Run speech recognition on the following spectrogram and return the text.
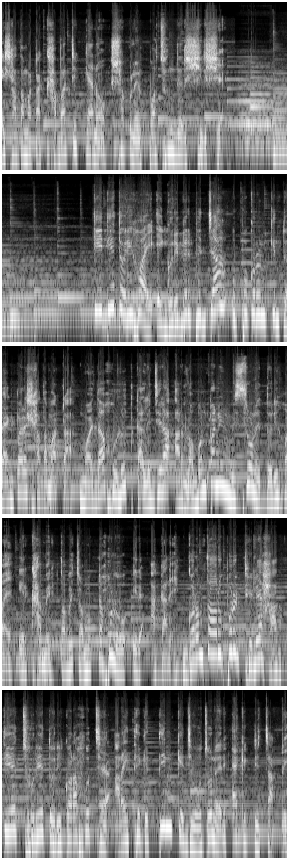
এই সাদামাটা খাবারটি কেন সকলের পছন্দের শীর্ষে। কি দিয়ে তৈরি হয় এই গরিবের পিৎজা উপকরণ কিন্তু একবারে সাদা মাটা। ময়দা, হলুদ, কালিজিরা আর লবণ পানির মিশ্রণে তৈরি হয় এর খামের। তবে চমকটা হলো, এর আকারে। গরম তাওয়ার উপর ঠেলে হাত দিয়ে ছড়িয়ে তৈরি করা হচ্ছে আড়াই থেকে তিন কেজি ওজনের এক একটি চাপড়ি,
